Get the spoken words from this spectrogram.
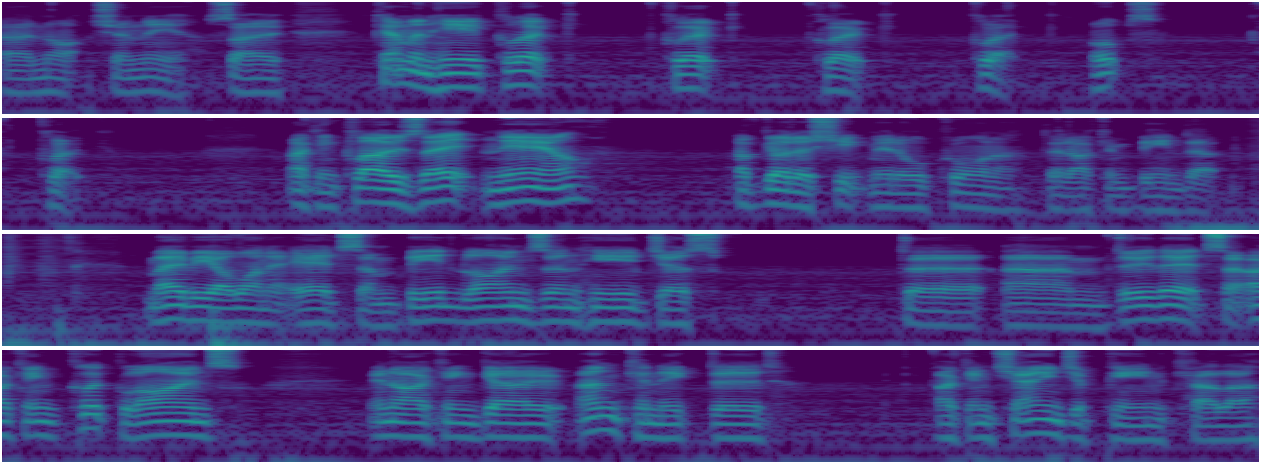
a notch in there. So come in here, click, click, click, click. Oops, click. I can close that now I've got a sheet metal corner that I can bend up. Maybe I want to add some bend lines in here just to um, do that. So I can click lines and I can go unconnected. I can change a pen color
